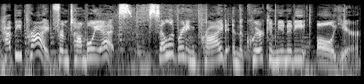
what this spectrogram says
Happy Pride from Tomboy X, celebrating pride and the queer community all year.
